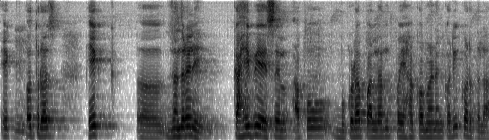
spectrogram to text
एक अत्रच एक जनरली काही बी असेल आपो बुकडा पालन पैहा कमाण्या करी करतला.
